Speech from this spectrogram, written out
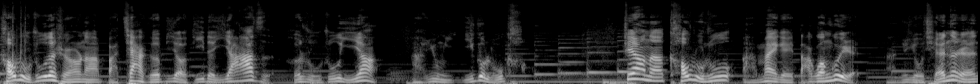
烤乳猪的时候呢，把价格比较低的鸭子和乳猪一样啊，用一个炉烤。这样呢，烤乳猪啊卖给达官贵人啊，就有钱的人；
